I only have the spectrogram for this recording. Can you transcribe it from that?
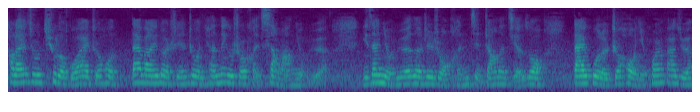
后来就是去了国外之后，待完了一段时间之后，你看那个时候很向往纽约，你在纽约的这种很紧张的节奏待过了之后，你忽然发觉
